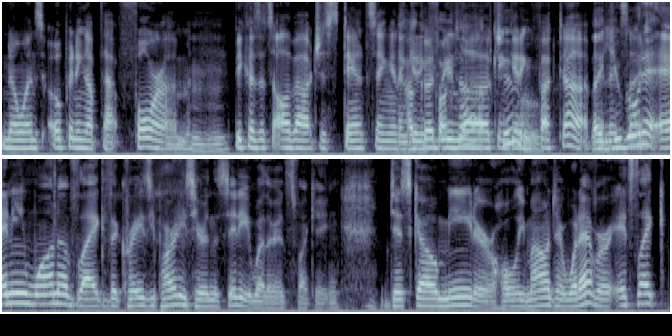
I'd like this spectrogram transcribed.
no one's opening up that forum because it's all about just dancing and, Mm-hmm. And how good we look and getting fucked up. Like And you go like- to any one of like the crazy parties here in the city, whether it's fucking disco meet or Holy Mount or whatever, it's like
